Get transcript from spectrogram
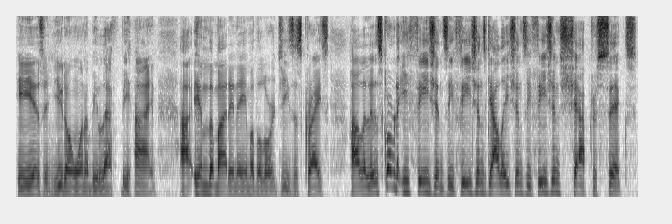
he is, and you don't want to be left behind. Uh, in the mighty name of the Lord Jesus Christ. Hallelujah. Let's go over to Ephesians, Ephesians, Galatians, Ephesians chapter 6.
